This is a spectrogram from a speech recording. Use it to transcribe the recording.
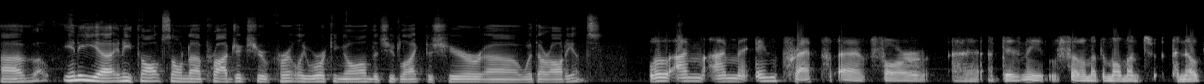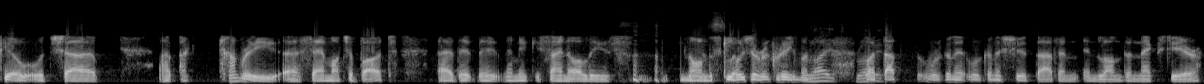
Uh, any any thoughts on uh, projects you're currently working on that you'd like to share uh, with our audience? Well, I'm I'm in prep uh, for uh, a Disney film at the moment, Pinocchio, which uh, I, I, can't really uh, say much about. Uh, they, they they make you sign all these non-disclosure agreements, right, right. but that we're gonna we're gonna shoot that in, in London next year.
